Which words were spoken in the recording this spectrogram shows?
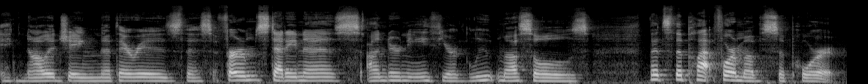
Acknowledging that there is this firm steadiness underneath your glute muscles that's the platform of support.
